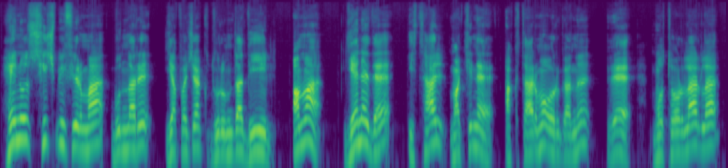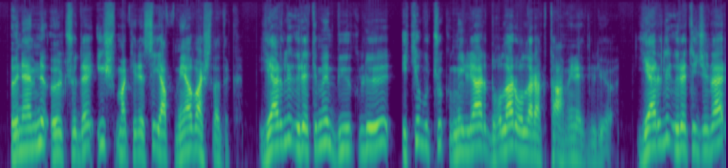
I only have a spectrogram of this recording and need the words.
Henüz hiçbir firma bunları yapacak durumda değil. Ama gene de ithal makine, aktarma organı ve motorlarla önemli ölçüde iş makinesi yapmaya başladık. Yerli üretimin büyüklüğü 2,5 milyar dolar olarak tahmin ediliyor. Yerli üreticiler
